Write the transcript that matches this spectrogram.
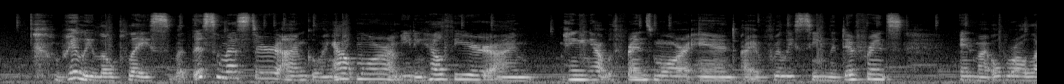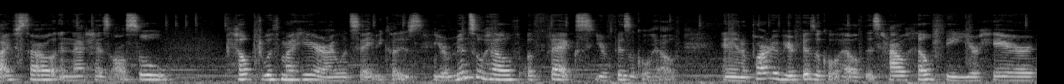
really low place but this semester I'm going out more I'm eating healthier I'm hanging out with friends more and I've really seen the difference in my overall lifestyle and that has also helped with my hair I would say because your mental health affects your physical health and a part of your physical health is how healthy your hair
